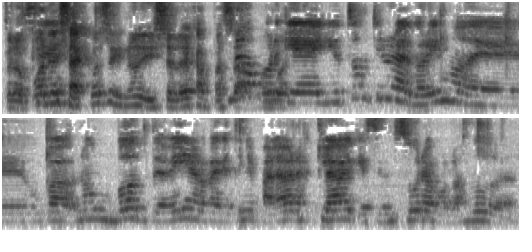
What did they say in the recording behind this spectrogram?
Pero pone esas cosas y no y se lo dejan pasar. No, porque YouTube tiene un algoritmo de no, un bot de mierda que tiene palabras clave que censura por las dudas.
